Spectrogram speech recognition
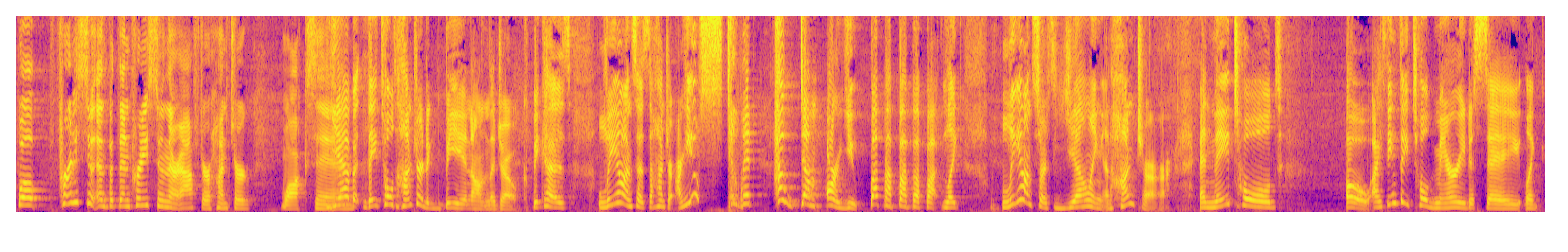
Well, pretty soon, but then pretty soon thereafter, Hunter walks in. Yeah, but they told Hunter to be in on the joke because Leon says to Hunter, Are you stupid? How dumb are you? But, but, but, but, but. Like, Leon starts yelling at Hunter, and they told, oh, I think they told Meri to say, like,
